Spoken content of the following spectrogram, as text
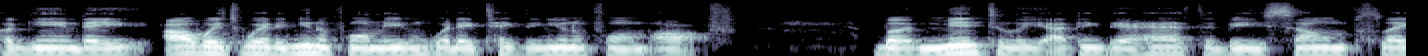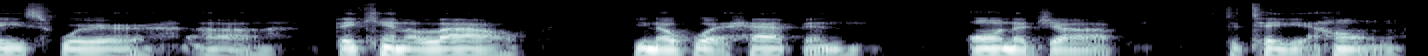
again, they always wear the uniform, even when they take the uniform off. But mentally, I think there has to be some place where uh, they can allow, you know, what happened on a job to take it home.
